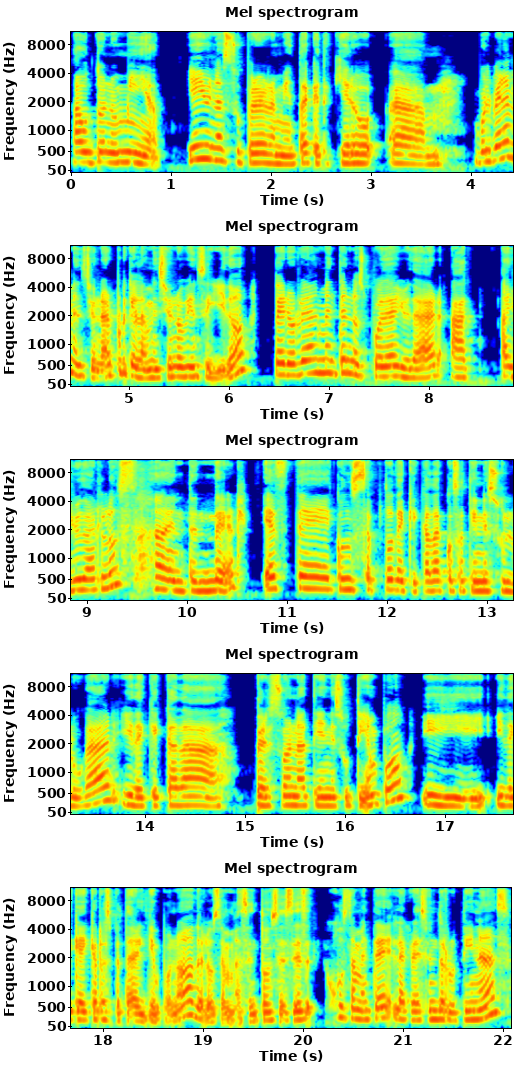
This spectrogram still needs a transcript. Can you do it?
autonomía. Y hay una super herramienta que te quiero volver a mencionar porque la menciono bien seguido, pero realmente nos puede ayudar a ayudarlos a entender este concepto de que cada cosa tiene su lugar y de que cada persona tiene su tiempo y, de que hay que respetar el tiempo, ¿no? De los demás. Entonces es justamente la creación de rutinas.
